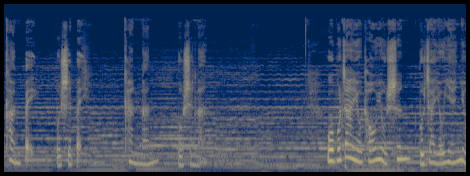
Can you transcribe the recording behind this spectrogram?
看北不是北。看南不是南，我不再有头有身，不再有眼有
